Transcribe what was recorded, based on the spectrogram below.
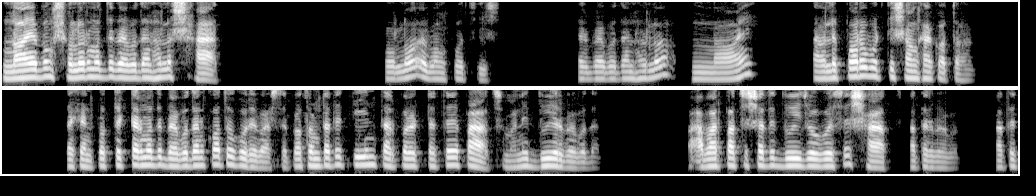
নয় এবং ষোলোর মধ্যে ব্যবধান হলো ৭ ১৬ এবং ২৫ এর ব্যবধান হলো নয় তাহলে পরবর্তী সংখ্যা কত হবে? দেখেন, প্রত্যেকটার মধ্যে ব্যবধান কত করে বাড়ছে? প্রথমটাতে তিন, তারপরেরটাতে পাঁচ মানে দুইয়ের ব্যবধান। আবার পাঁচের সাথে দুই যোগ হয়েছে সাত, সাতের ব্যবধান। সাতের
